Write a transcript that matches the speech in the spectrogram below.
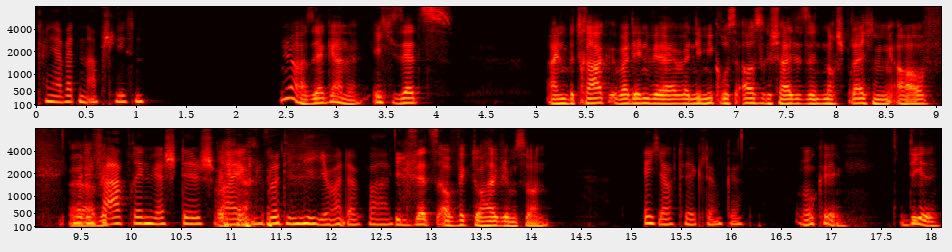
Kann ja Wetten abschließen. Ja, sehr gerne. Ich setze einen Betrag, über den wir, wenn die Mikros ausgeschaltet sind, noch sprechen, auf. Über äh, den verabreden wir stillschweigen. Wird ihn nie jemand erfahren. Ich setze auf Viktor Hallgrimsson. Ich auf Till Klimke. Okay. Deal.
